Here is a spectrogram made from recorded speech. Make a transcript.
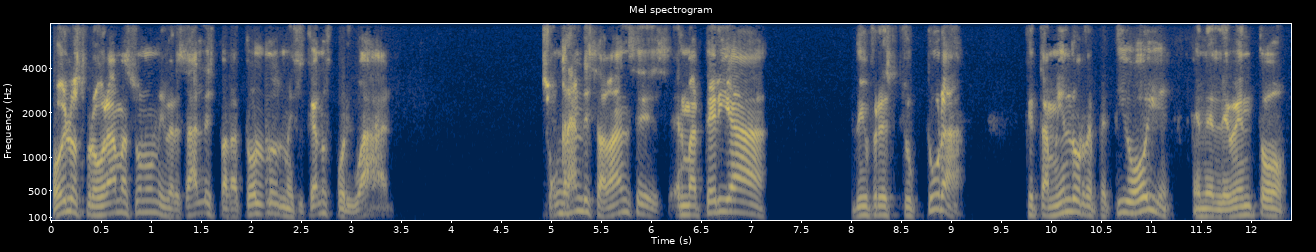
Hoy los programas son universales para todos los mexicanos por igual son grandes avances en materia de infraestructura, que también lo repetí hoy en el evento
